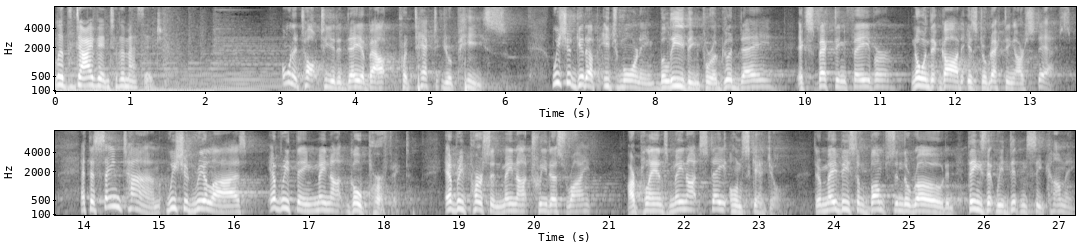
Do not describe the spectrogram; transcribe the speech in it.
Let's dive into the message. I want to talk to you today about protect your peace. We should get up each morning believing for a good day, expecting favor, knowing that God is directing our steps. At the same time, we should realize everything may not go perfect. Every person may not treat us right. Our plans may not stay on schedule. There may be some bumps in the road and things that we didn't see coming.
